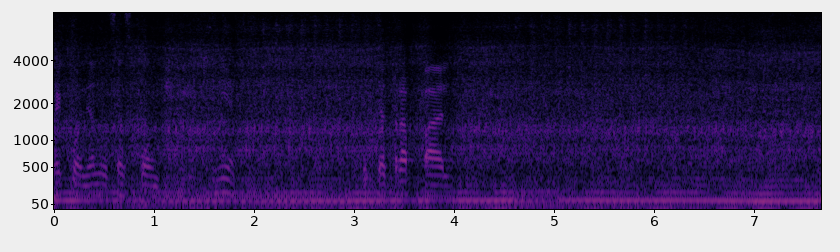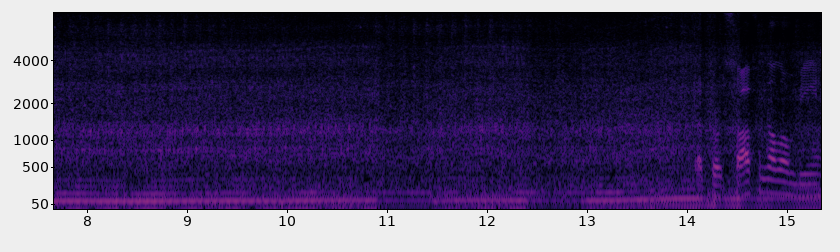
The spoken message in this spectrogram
recolhendo essas pontinhas porque atrapalha. Tá o trator sofre na lombinha.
